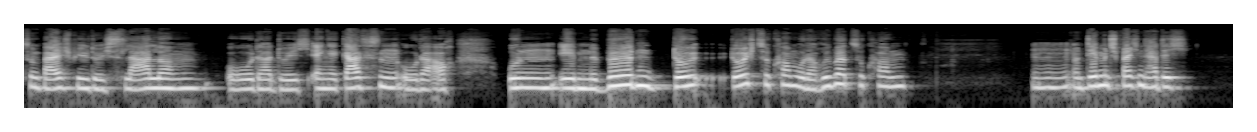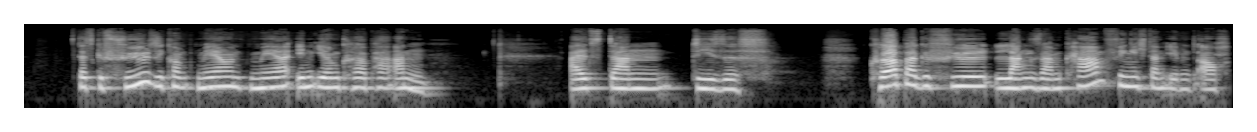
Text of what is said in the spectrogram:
zum Beispiel durch Slalom oder durch enge Gassen oder auch unebene Böden du durchzukommen oder rüberzukommen. Mm, und dementsprechend hatte ich das Gefühl, sie kommt mehr und mehr in ihrem Körper an. Als dann dieses Körpergefühl langsam kam, fing ich dann eben auch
